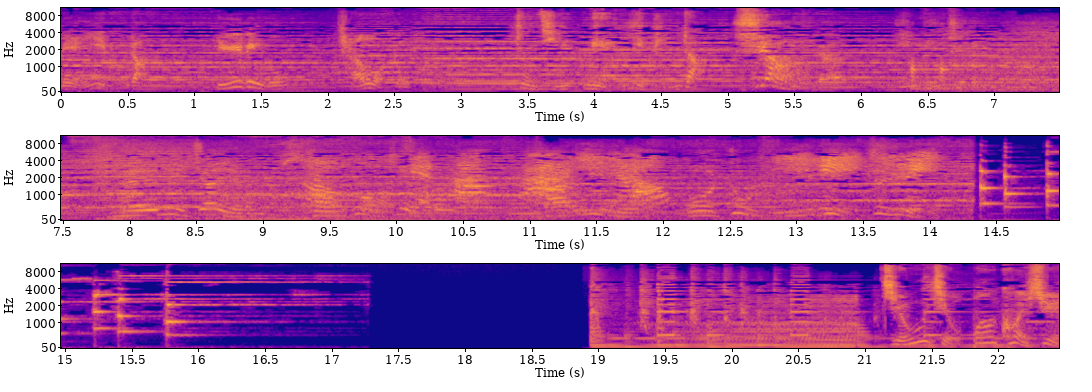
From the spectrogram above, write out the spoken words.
免疫屏障，抵御病毒，强我中华。筑起免疫屏障，需要你的一臂之力。美丽家园，守护健康，打疫苗，我助一臂之力。九九八快讯。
